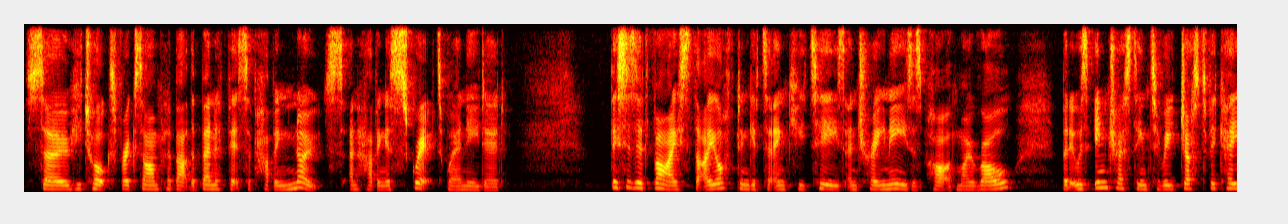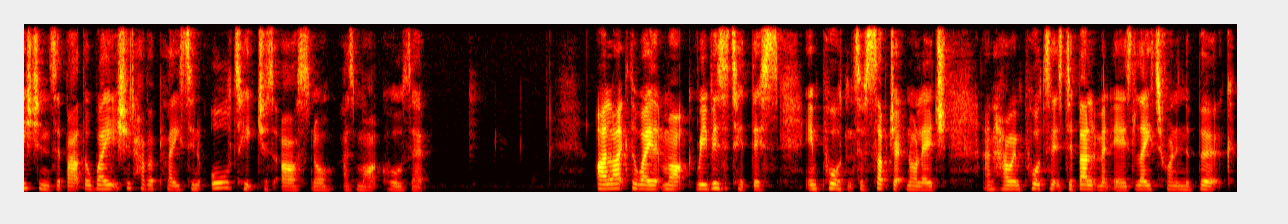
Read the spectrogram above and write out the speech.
So he talks, for example, about the benefits of having notes and having a script where needed. This is advice that I often give to NQTs and trainees as part of my role, but it was interesting to read justifications about the way it should have a place in all teachers' arsenal, as Mark calls it. I like the way that Mark revisited this importance of subject knowledge and how important its development is later on in the book.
